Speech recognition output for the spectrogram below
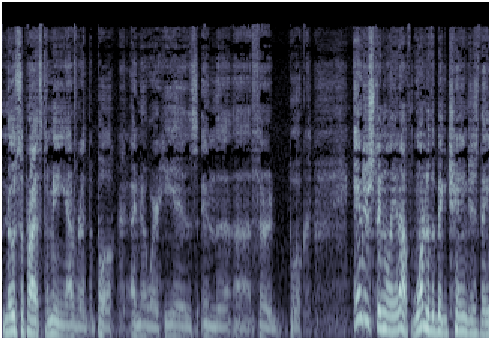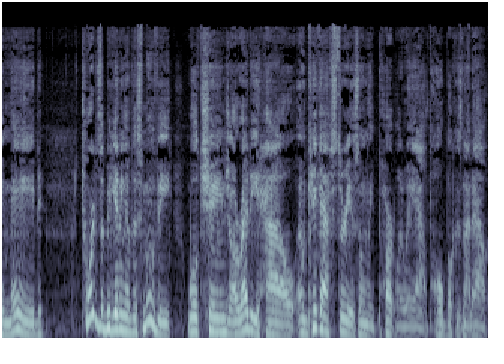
No surprise to me. I've read the book. I know where he is in the uh, third book. Interestingly enough, one of the big changes they made towards the beginning of this movie will change already how. And Kick Ass 3 is only partly way out, the whole book is not out.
